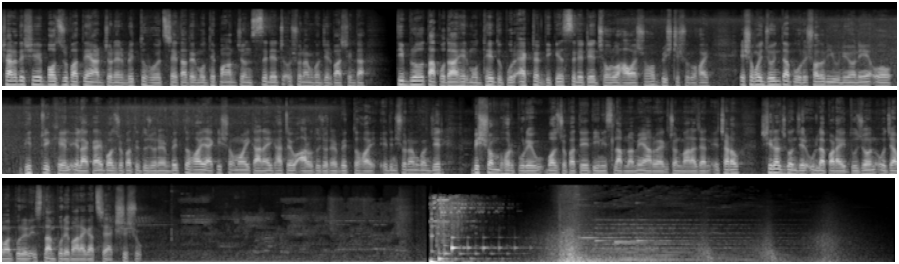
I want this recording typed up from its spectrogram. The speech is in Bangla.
সারা দেশে বজ্রপাতে আটজনের মৃত্যু হয়েছে। তাদের মধ্যে পাঁচজন সিলেট ও সুনামগঞ্জের বাসিন্দা। তীব্র তাপদাহের মধ্যে দুপুর একটার দিকে সিলেটে ঝোড়ো হাওয়া সহ বৃষ্টি শুরু হয়। এ সময় জৈন্তাপুর সদর ইউনিয়নে ও ভিত্রিখেল এলাকায় বজ্রপাতে দুজনের মৃত্যু হয়। একই সময় কানাইঘাটেও আরও দুজনের মৃত্যু হয়। এদিন সুনামগঞ্জের বিশ্বম্ভরপুরেও বজ্রপাতে দিন ইসলাম নামে আরও একজন মারা যান। এছাড়াও সিরাজগঞ্জের উল্লাপাড়ায় দুজন ও জামালপুরের ইসলামপুরে মারা গেছে এক শিশু।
